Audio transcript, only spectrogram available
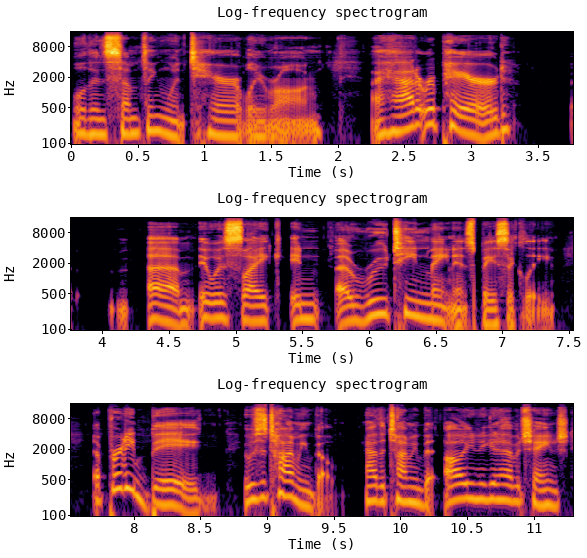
Well, then something went terribly wrong. I had it repaired. Um, it was like in a routine maintenance, basically. A pretty big. It was a timing belt. Had the timing belt. Oh, you need to have it changed.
